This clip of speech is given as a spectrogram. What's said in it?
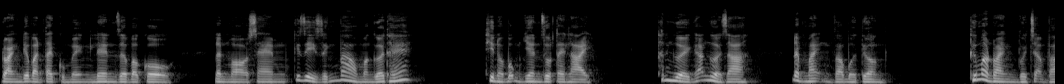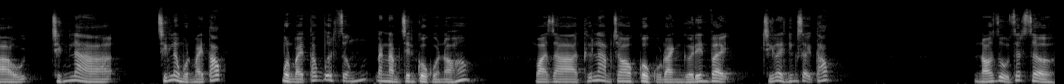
Đoành đưa bàn tay của mình lên giơ vào cổ, lần mò xem cái gì dính vào mà ngứa thế. Thì nó bỗng nhiên rụt tay lại, thân người ngã ngửa ra, đập mạnh vào bờ tường. Thứ mà Đoành vừa chạm vào chính là chính là một mái tóc, một mái tóc ướt sũng đang nằm trên cổ của nó. Hóa ra thứ làm cho cổ của Đoành ngứa đến vậy chính là những sợi tóc. Nó dù rất sợ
